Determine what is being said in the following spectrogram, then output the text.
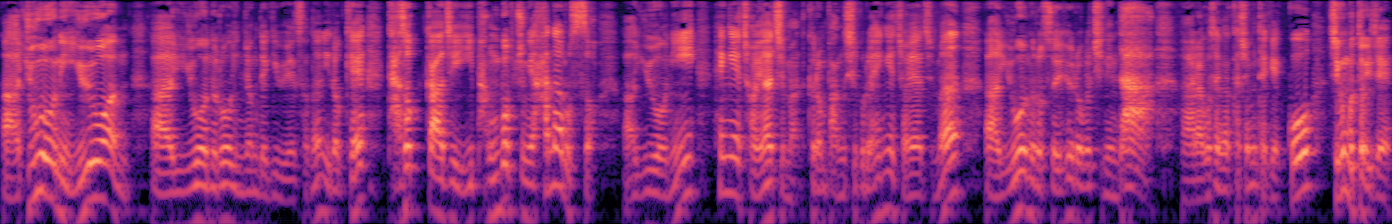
아, 유언이 유언 아, 유언으로 인정되기 위해서는 이렇게 다섯 가지 이 방법 중에 하나로서 아, 유언이 행해져야지만 그런 방식으로 행해져야지만 아, 유언으로서의 효력을 지닌다라고 생각하시면 되겠고 지금부터 이제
